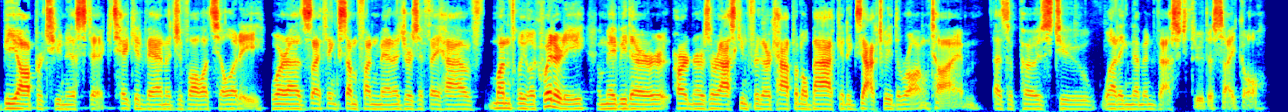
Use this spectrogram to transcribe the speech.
be opportunistic, take advantage of volatility. Whereas I think some fund managers, if they have monthly liquidity, maybe their partners are asking for their capital back at exactly the wrong time, as opposed to letting them invest through the cycle.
